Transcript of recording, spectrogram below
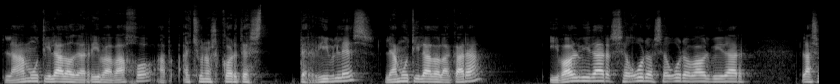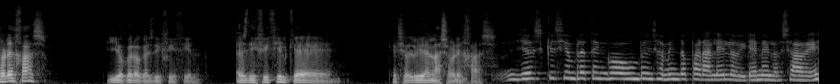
la ha mutilado de arriba abajo, ha hecho unos cortes terribles, le ha mutilado la cara y va a olvidar, seguro, seguro va a olvidar las orejas yo creo que es difícil. Es difícil que, se olviden las orejas. Yo es que siempre tengo un pensamiento paralelo, Irene lo sabe.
